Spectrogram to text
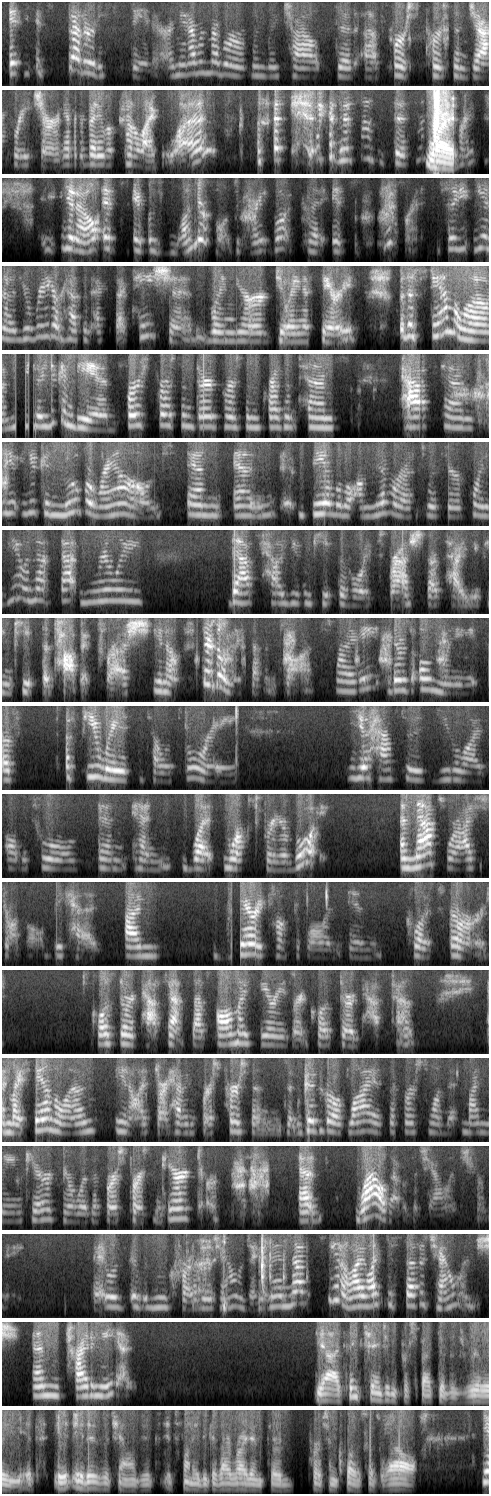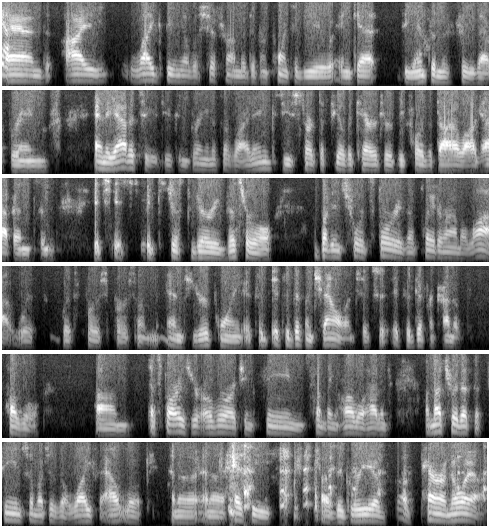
it, it's better to stay there. I mean, I remember when Lee Child did a first person Jack Reacher, and everybody was kind of like, "What? this is this is right. different." You know, it it was wonderful. It's a great book, but it's different. So you, you know, your reader has an expectation when you're doing a series. But a standalone, you know, you can be in first person, third person, present tense, past tense. You, you can move around and and be a little omnivorous with your point of view, and that that really that's how you can keep the voice fresh. That's how you can keep the topic fresh. You know, there's only seven thoughts, right? There's only a, a few ways to tell a story. You have to utilize all the tools and and what works for your voice, and that's where I struggle because I'm very comfortable in, in close third, close third past tense. That's all my series are in close third past tense. And my standalones, you know, I start having first persons. And Good Girls Lie is the first one that my main character was a first person character. And wow, that was a challenge for me. It was it was incredibly challenging. And that's you know, I like to set a challenge and try to meet it. Yeah, I think changing perspective is really it's it, it is a challenge. It's it's funny because I write in third person close as well. Yeah. And I like being able to shift around the different points of view and get the intimacy that brings and the attitude you can bring into the writing because you start to feel the character before the dialogue happens, and it's it's it's just very visceral. But in short stories, I played around a lot with with first person, and to your point, it's a it's a different challenge. It's a, it's a different kind of puzzle. Um, as far as your overarching theme, something horrible happens. I'm not sure that the theme so much as a life outlook and a and a healthy uh, degree of, of paranoia.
